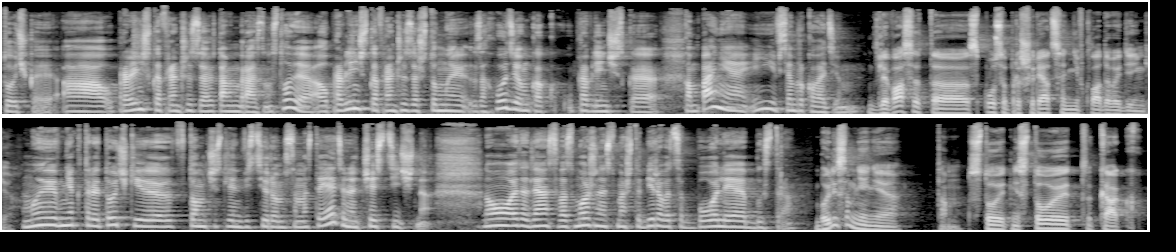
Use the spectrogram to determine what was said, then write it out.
точкой, а управленческая франшиза, там разные условия, а управленческая франшиза, что мы заходим как управленческая компания и всем руководим. Для вас это способ расширяться, не вкладывая деньги? Мы в некоторые точки в том числе инвестируем самостоятельно, частично, но это для нас возможность масштабироваться более быстро. Были сомнения, там, стоит, не стоит, как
